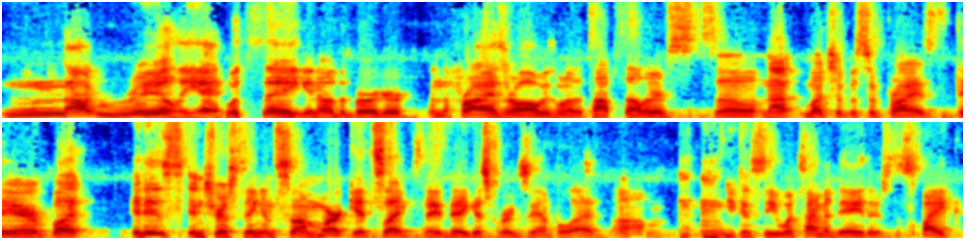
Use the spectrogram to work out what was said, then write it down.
Not really. I would say, you know, the burger and the fries are always one of the top sellers. So, not much of a surprise there. But it is interesting in some markets, like, say, Vegas, for example, at, um, you can see what time of day there's the spike.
